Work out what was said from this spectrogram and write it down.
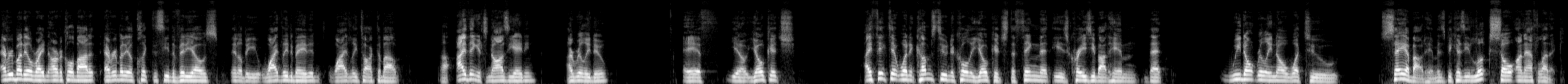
Everybody will write an article about it. Everybody will click to see the videos. It'll be widely debated, widely talked about. Uh, I think it's nauseating. I really do. If you know Jokic, I think that when it comes to Nikola Jokic, the thing that is crazy about him that we don't really know what to say about him is because he looks so unathletic.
